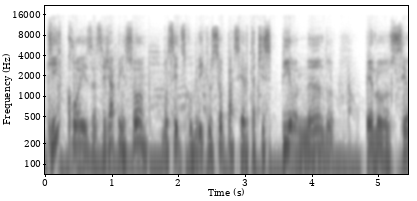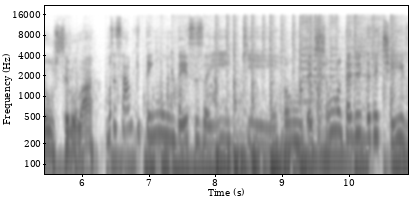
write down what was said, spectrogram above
Que coisa! Você já pensou? Você descobrir que o seu parceiro tá te espionando pelo seu celular? Você sabe que tem um desses aí que eles chamam até de detetive,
